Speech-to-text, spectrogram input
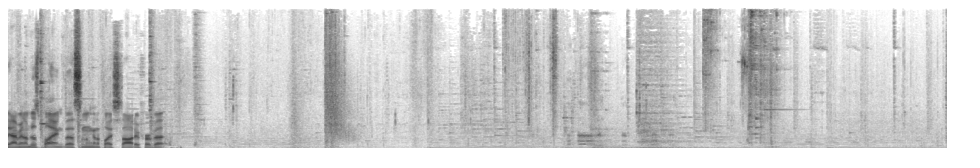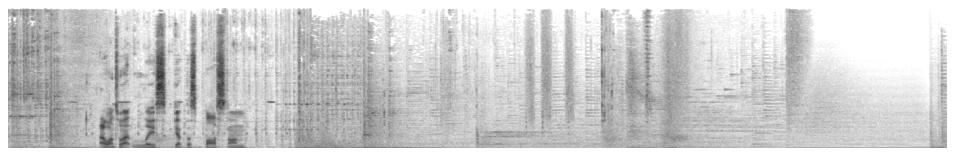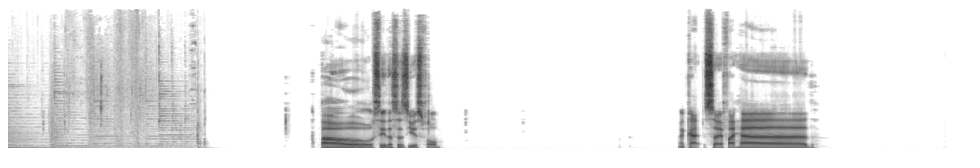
Yeah, I mean, I'm just playing this and I'm gonna play Stardew for a bit. I want to at least get this boss done. See, this is useful. Okay, so if I had...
